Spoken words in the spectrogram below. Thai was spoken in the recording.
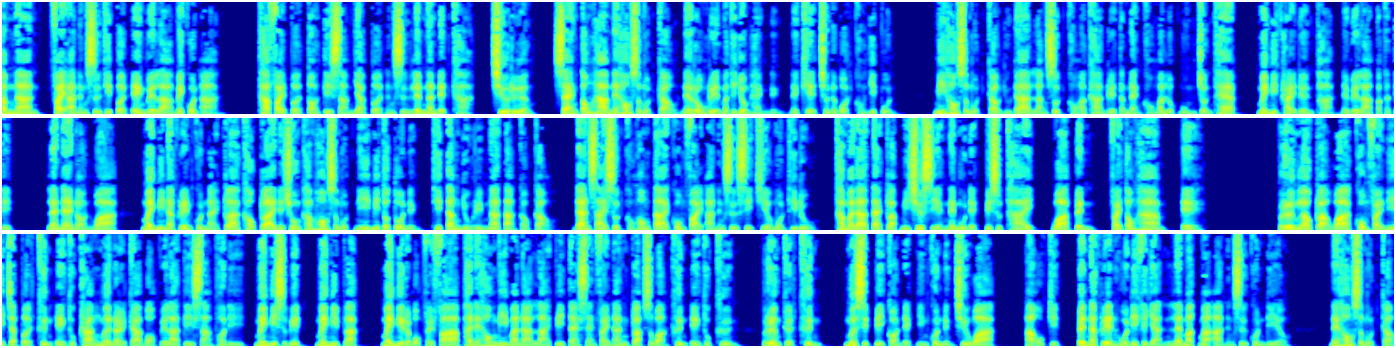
ตำนาน ไฟอ่านหนังสือที่เปิดเองเวลาไม่ควรอ่าน ถ้าไฟเปิดตอนตีสามอย่าเปิดหนังสือเล่มนั้นเด็ดขาด ชื่อเรื่อง แสงต้องห้ามในห้องสมุดเก่าในโรงเรียนมัธยมแห่งหนึ่ง ในเขตชนบทของญี่ปุ่น มีห้องสมุดเก่าอยู่ด้านหลังสุดของอาคารเรียนตำแหน่งของมันหลบมุมจนแทบ ไม่มีใครเดินผ่านในเวลาปกติ และแน่นอนว่าไม่มีนักเรียนคนไหนกล้าเข้าใกล้ในช่วงค่ำห้องสมุดนี้มีโต๊ะตัวหนึ่งที่ตั้งอยู่ริมหน้าต่างเก่าๆ ด้านซ้ายสุดของห้องใต้โคมไฟอ่านหนังสือสีเขียวหม่นที่ดู ธรรมดาแต่กลับมีชื่อเสียงในหมู่เด็กปีสุดท้าย ว่าเป็นไฟต้องห้าม เอ เรื่องเล่ากล่าวว่าโคมไฟนี้จะเปิดขึ้นเองทุกครั้งเมื่อนาฬิกาบอกเวลาตีสามพอดี ไม่มีสวิตช์ไม่มีปลั๊กไม่มีระบบไฟฟ้าภายในห้องนี้มานานหลายปีแต่แสงไฟนั้นกลับสว่างขึ้นเองทุกคืน เรื่องเกิดขึ้นเมื่อสิบปีก่อนเด็กหญิงคนหนึ่งชื่อว่า อาโอกิเป็นนักเรียนหัวดีขยันและมักมาอ่านหนังสือคนเดียว ในห้องสมุดเก่า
